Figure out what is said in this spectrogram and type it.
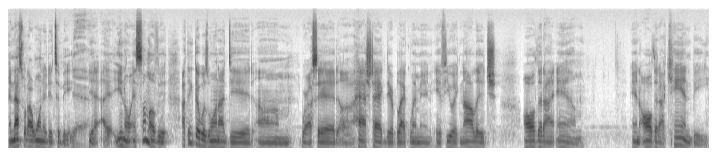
and that's what I wanted it to be. Yeah. yeah. I, you know, and some of it, I think there was one I did um, where I said uh, hashtag Dear Black Women. If you acknowledge all that I am and all that I can be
